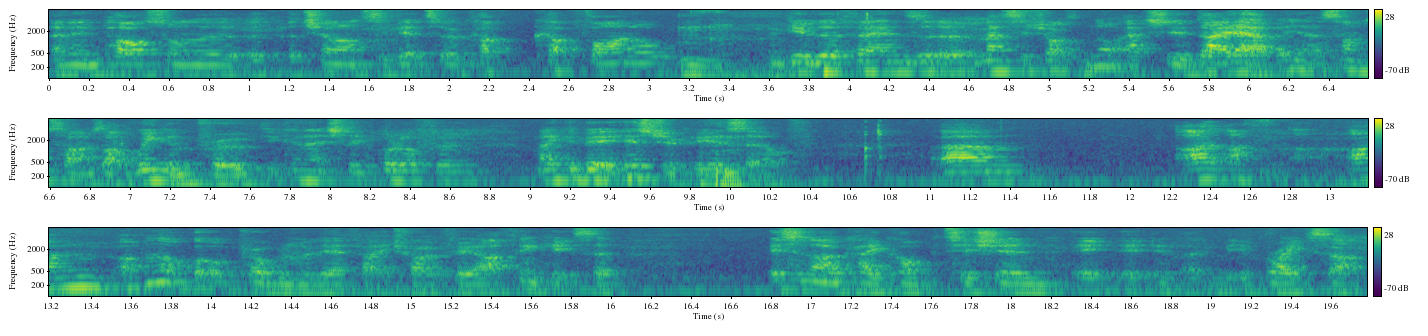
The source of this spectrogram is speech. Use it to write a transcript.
and then pass on a, a, chance to get to a cup, cup final mm. and give their fans a, massive chance. Not actually a day out, but you know sometimes like Wigan proved, you can actually pull off and make a bit of history for yourself. Um, I, I, I'm, I've not got a problem with the FA Trophy. I think it's a it's an okay competition. It, it, it breaks up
